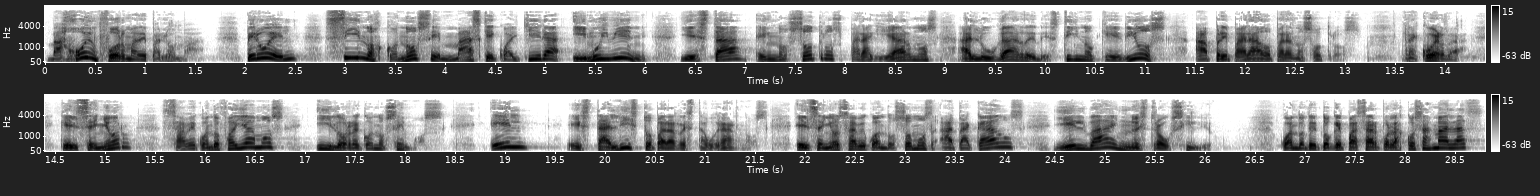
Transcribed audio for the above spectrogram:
bajó en forma de paloma. Pero Él sí nos conoce más que cualquiera y muy bien, y está en nosotros para guiarnos al lugar de destino que Dios ha preparado para nosotros. Recuerda que el Señor sabe cuando fallamos y lo reconocemos. Él está listo para restaurarnos. El Señor sabe cuando somos atacados y Él va en nuestro auxilio. Cuando te toque pasar por las cosas malas,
